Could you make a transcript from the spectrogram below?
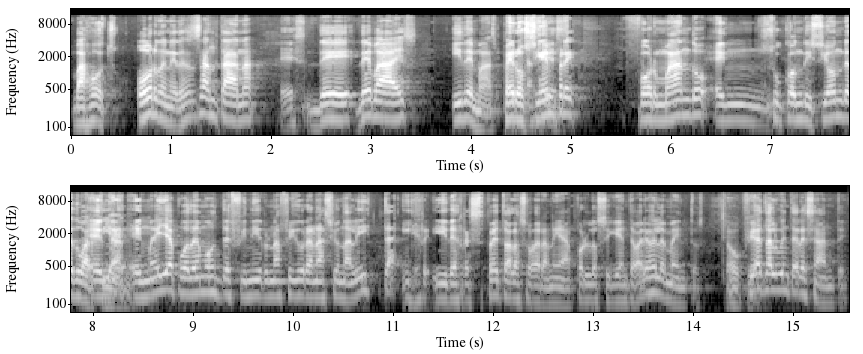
bajo órdenes de Santana, de, de Báez y demás, pero siempre formando en su condición de duartiano. En, ella podemos definir una figura nacionalista y, de respeto a la soberanía por lo siguiente, varios elementos. Fíjate algo interesante.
